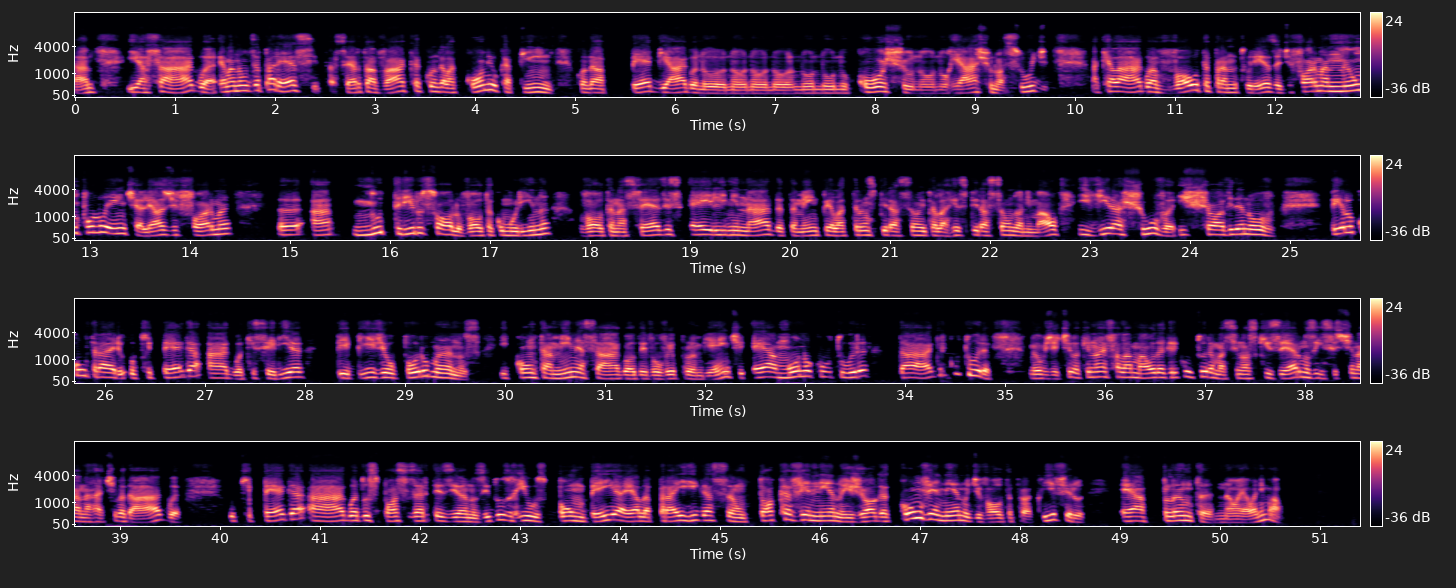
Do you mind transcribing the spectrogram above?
Tá? E essa água, ela não desaparece, tá certo? A vaca, quando ela come o capim, quando ela bebe água no, no, no, no, no, no coxo, no, no riacho, no açude, aquela água volta para a natureza de forma não poluente, aliás, de forma uh, a nutrir o solo, volta como urina, volta nas fezes, é eliminada também pela transpiração e pela respiração do animal e vira chuva e chove de novo. Pelo contrário, o que pega água que seria bebível por humanos e contamina essa água ao devolver para o ambiente é a monocultura da agricultura. Meu objetivo aqui não é falar mal da agricultura, mas se nós quisermos insistir na narrativa da água, o que pega a água dos poços artesianos e dos rios, bombeia ela para irrigação, toca veneno e joga com veneno de volta para o aquífero, é a planta, não é o animal.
